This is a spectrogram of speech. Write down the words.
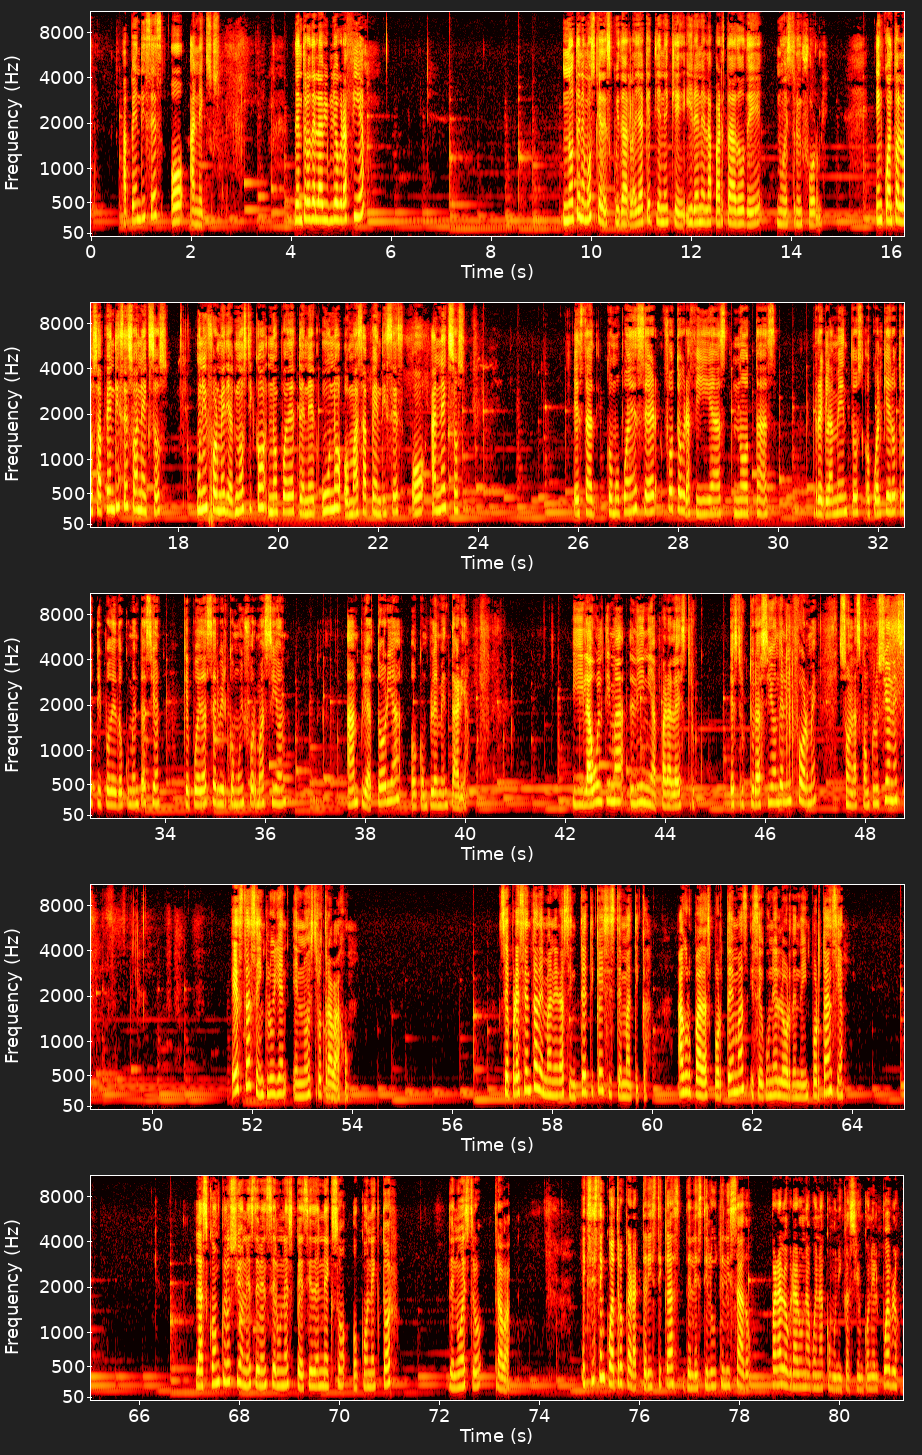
apéndices o anexos. Dentro de la bibliografía no tenemos que descuidarla ya que tiene que ir en el apartado de nuestro informe. En cuanto a los apéndices o anexos, un informe diagnóstico no puede tener uno o más apéndices o anexos. Como pueden ser fotografías, notas, reglamentos o cualquier otro tipo de documentación que pueda servir como información ampliatoria o complementaria. Y la última línea para la estructuración del informe son las conclusiones. Estas se incluyen en nuestro trabajo. Se presenta de manera sintética y sistemática, agrupadas por temas y según el orden de importancia. Las conclusiones deben ser una especie de nexo o conector de nuestro trabajo. Existen cuatro características del estilo utilizado para lograr una buena comunicación con el pueblo,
